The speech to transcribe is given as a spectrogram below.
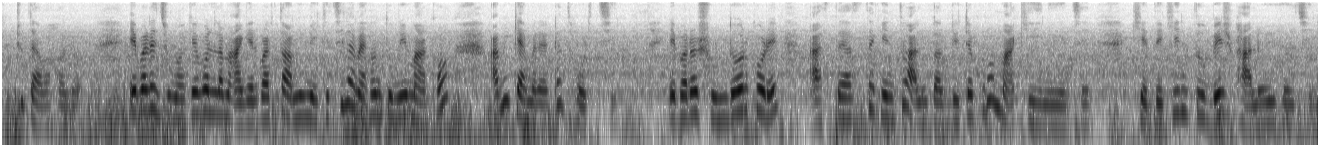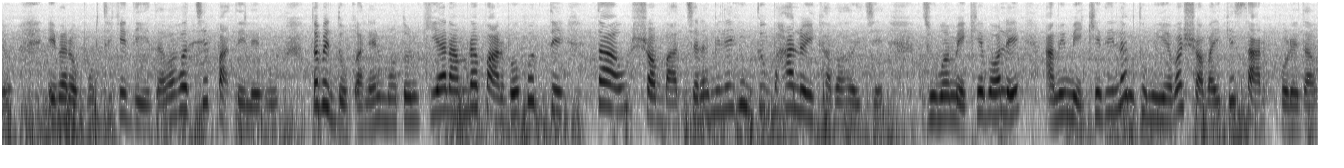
একটু দেওয়া হলো। এবারে ঝুমাকে বললাম, আগের বার তো আমি মেখেছিলাম, এখন তুমি মাখো, আমি ক্যামেরাটা ধরছি। এবারও সুন্দর করে আস্তে আস্তে কিন্তু আলু কাবলিটা পুরো মাখিয়ে নিয়েছে। খেতে কিন্তু বেশ ভালোই হয়েছিল। এবার ওপর থেকে দিয়ে দেওয়া হচ্ছে পাতিলেবু তবে দোকানের মতন কি আর আমরা পারব করতে, তাও সব বাচ্চারা মিলে কিন্তু ভালোই খাওয়া হয়েছে। ঝুমা মেখে বলে, আমি মেখে দিলাম, তুমি আবার সবাইকে সার্ভ করে দাও।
